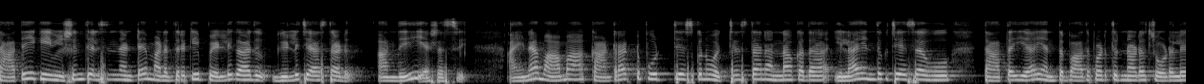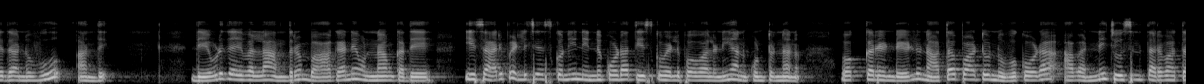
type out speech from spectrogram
తాతయ్యకి ఈ విషయం తెలిసిందంటే మనిద్దరికీ పెళ్ళి కాదు గిళ్ళి చేస్తాడు అంది యశస్వి. అయినా మామ కాంట్రాక్ట్ పూర్తి చేసుకుని వచ్చేస్తానన్నావు కదా ఇలా ఎందుకు చేశావు? తాతయ్య ఎంత బాధపడుతున్నాడో చూడలేదా నువ్వు? అంది. దేవుడి దయవల్ల అందరం బాగానే ఉన్నాం కదే. ఈసారి పెళ్ళి చేసుకుని నిన్ను కూడా తీసుకువెళ్ళిపోవాలని అనుకుంటున్నాను. ఒక్క రెండేళ్ళు నాతో పాటు నువ్వు కూడా అవన్నీ చూసిన తర్వాత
